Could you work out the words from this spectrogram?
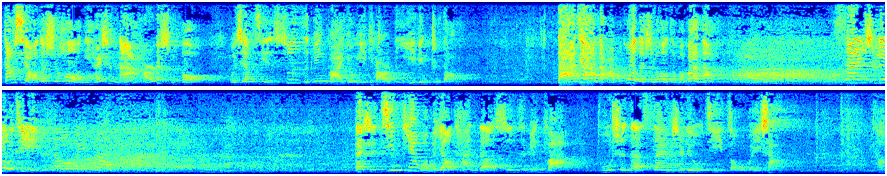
当小的时候你还是男孩的时候，我相信《孙子兵法》有一条你一定知道：打架打不过的时候怎么办呢？三十六计。但是今天我们要谈的《孙子兵法》。不是那三十六计走为上，啊！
